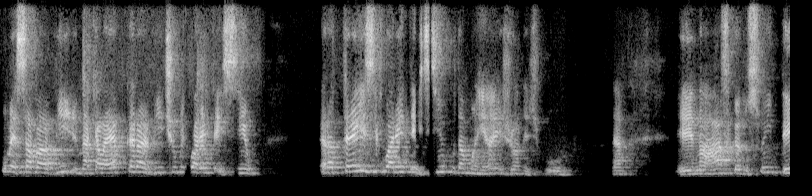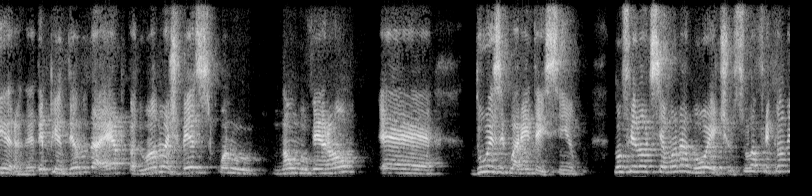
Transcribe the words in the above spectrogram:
começava, a, naquela época era 21 e 45 era 3 e 45 da manhã em Joanesburgo, né? e na África do Sul inteira, né? dependendo da época do ano, às vezes, quando não no verão, é 2 e 45 no final de semana à noite. O sul-africano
